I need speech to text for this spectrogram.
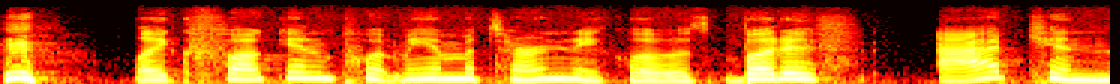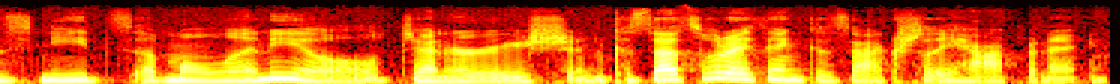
like fucking put me in maternity clothes. But if Atkins needs a millennial generation, because that's what I think is actually happening.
